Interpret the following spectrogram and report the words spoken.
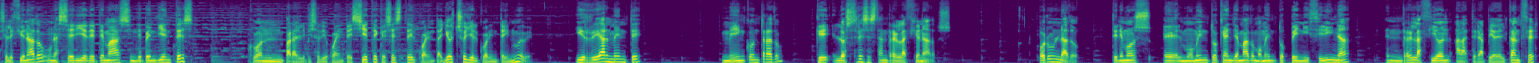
seleccionado una serie de temas independientes con, para el episodio 47, que es este, el 48 y el 49. Y realmente me he encontrado que los tres están relacionados. Por un lado, tenemos el momento que han llamado momento penicilina en relación a la terapia del cáncer,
